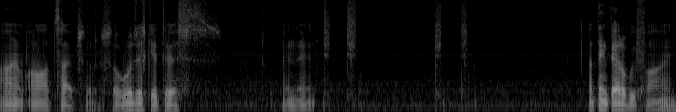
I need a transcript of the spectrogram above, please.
I am all types of. So we'll just get this. And then. I think that'll be fine.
